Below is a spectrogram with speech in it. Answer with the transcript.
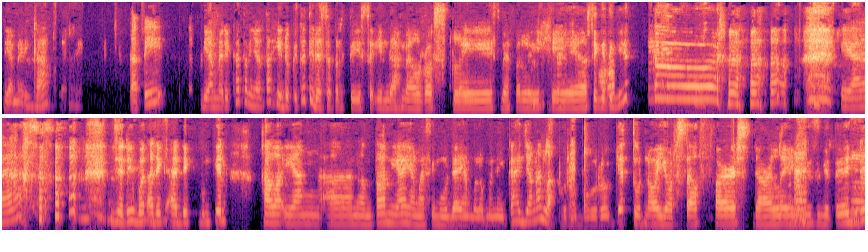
di Amerika. Tapi di Amerika ternyata hidup itu tidak seperti seindah Melrose Place, Beverly Hills, gitu-gitu. ya. Jadi buat adik-adik mungkin kalau yang uh, nonton ya yang masih muda yang belum menikah janganlah buru-buru get to know yourself first darlings gitu ya. Jadi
